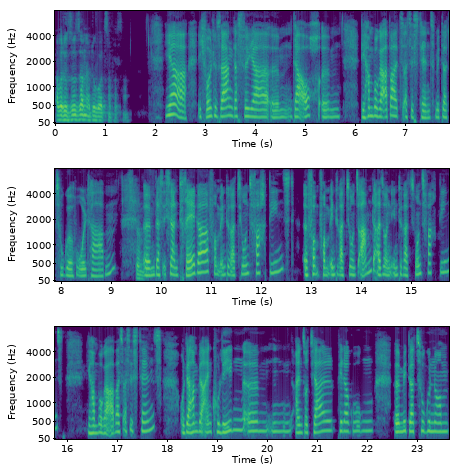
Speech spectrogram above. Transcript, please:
Aber du, Susanne, du wolltest noch was sagen. Ja, ich wollte sagen, dass wir ja ähm, da auch ähm, die Hamburger Arbeitsassistenz mit dazu geholt haben. Ähm, das ist ja ein Träger vom Integrationsfachdienst vom, vom Integrationsamt, also ein Integrationsfachdienst, die Hamburger Arbeitsassistenz. Und da haben wir einen Kollegen, ähm, einen Sozialpädagogen äh, mit dazu genommen,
